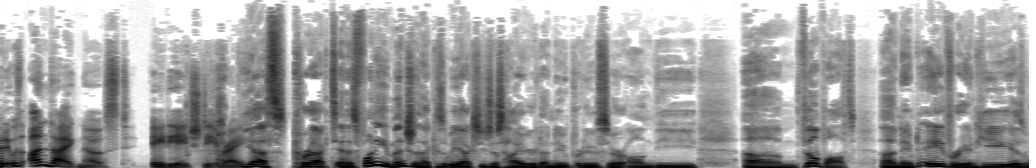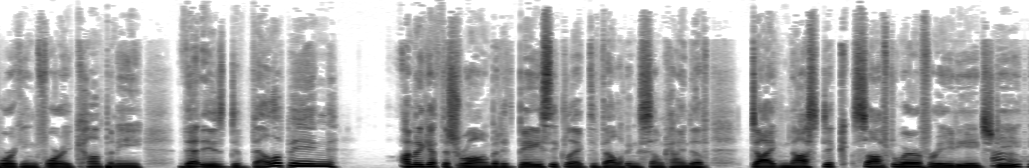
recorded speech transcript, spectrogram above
but it was undiagnosed ADHD, right? Yes, correct. And it's funny you mentioned that because we actually just hired a new producer on the um, Film Vault uh, named Avery, and he is working for a company that is developing. I'm going to get this wrong, but it's basically like developing some kind of diagnostic software for ADHD.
